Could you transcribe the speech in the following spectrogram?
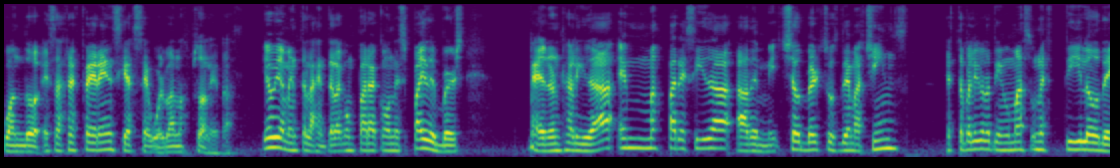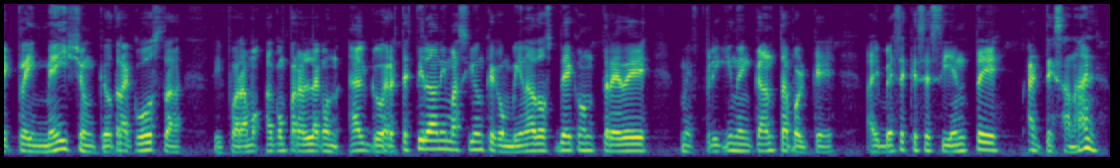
cuando esas referencias se vuelvan obsoletas. Y obviamente la gente la compara con Spider-Verse, pero en realidad es más parecida a The Mitchell vs. The Machines. Esta película tiene más un estilo de claymation que otra cosa, si fuéramos a compararla con algo. Pero este estilo de animación que combina 2D con 3D me freaking encanta porque hay veces que se siente artesanal.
